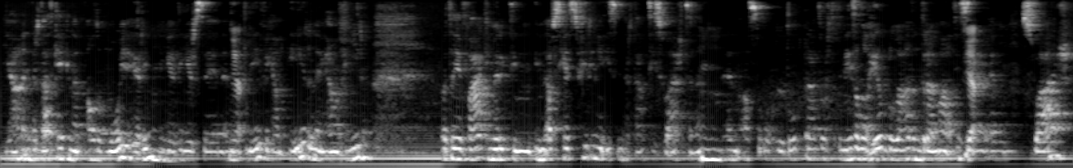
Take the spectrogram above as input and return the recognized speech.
ja, inderdaad kijken naar al de mooie herinneringen die er zijn en ja. het leven gaan eren en gaan vieren. Wat je vaak merkt in, in afscheidsvieringen is inderdaad die zwaarte. Hè? Mm. En als we over de dood praten, wordt het ineens allemaal heel beladen, dramatisch ja. en, en, zwaar.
